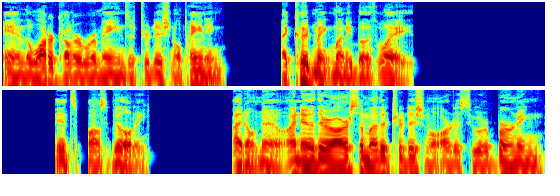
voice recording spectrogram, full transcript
and the watercolor remains a traditional painting, I could make money both ways. It's a possibility. I don't know. I know there are some other traditional artists who are burning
